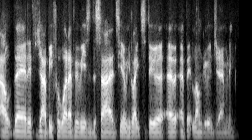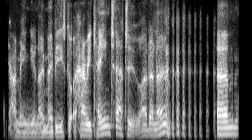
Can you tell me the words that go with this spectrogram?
out there. If Xabi, for whatever reason, decides you know he'd like to do a, a, a bit longer in Germany. I mean, you know, maybe he's got a Harry Kane tattoo. I don't know. um,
